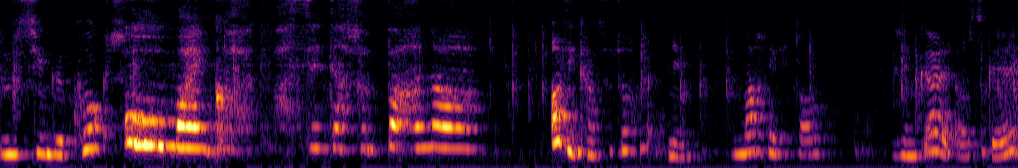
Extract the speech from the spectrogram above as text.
ein bisschen geguckt. Oh mein Gott, was sind das für Banner? Oh, die kannst du doch mitnehmen. Mach ich auch. Die sehen geil aus, gell?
